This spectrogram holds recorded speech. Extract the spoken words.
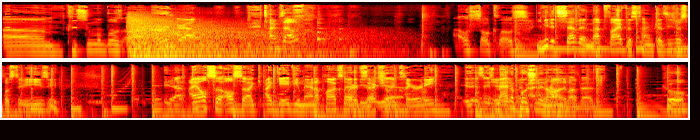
Um, consumables are earned. You're out. Time's out. I was so close. You needed seven, not five this time, because these are supposed to be easy. Yeah, I also also I, I gave you mana pots, but Clarity, it's right? actually Yeah. clarity. It's, it's Yeah, mana but potion I and Han. My bad. Cool.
